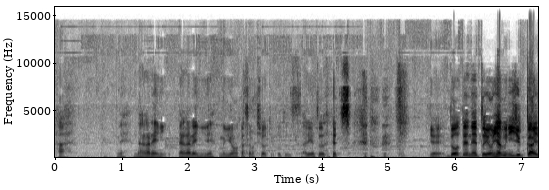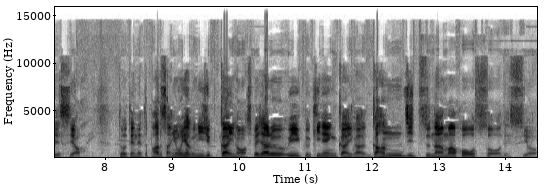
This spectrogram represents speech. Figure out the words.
はい。ね、流れに、流れにね、身を任せましょうということです。ありがとうございました。い同点ネット420回ですよ。同点ネットパールさん420回のスペシャルウィーク記念会が元日生放送ですよ。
